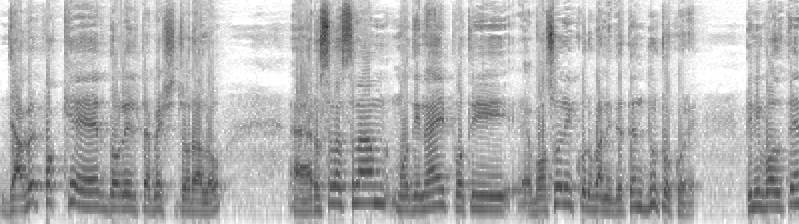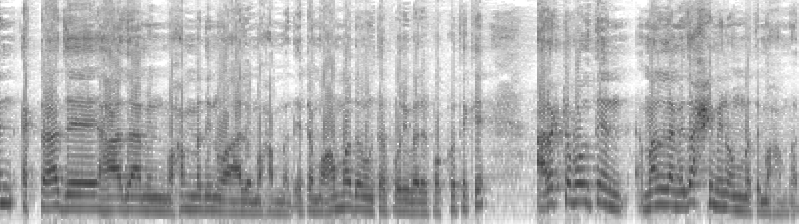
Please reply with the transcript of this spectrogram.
যাবের পক্ষের দলিলটা বেশ জোরালো। রসুল্লাহ সাল্লাম মদিনায় প্রতি বছরই কোরবানি দিতেন দুটো করে। তিনি বলতেন একটা যে হাজা আমিন মোহাম্মদিন ও আলে মোহাম্মদ। এটা মোহাম্মদ এবং তার পরিবারের পক্ষ থেকে। আরেকটা বলতেন মাল্লা মেদাহিমিন উম্মতে মোহাম্মদ।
